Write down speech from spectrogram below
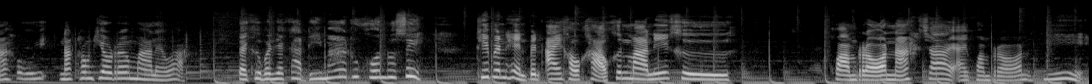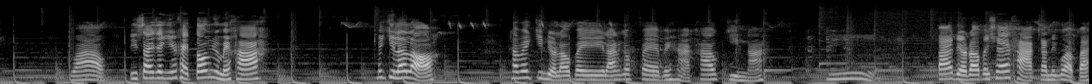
นะโอ้ยนักท่องเที่ยวเริ่มมาแล้วอะแต่คือบรรยากาศดีมากทุกคนดูสิที่เป็นเห็นเป็นไอขาวๆขึ้นมานี่คือ ความร้อนนะ ใช่ไอความร้อนนี่ ว้าว ดีไซน์จะกินไข่ต้มอยู่ไหมคะ ไม่กินแล้วเหรอ ถ้าไม่กินเดี๋ยวเราไปร้านกาแฟไปหาข้าวกินนะ นี่ป้าเดี๋ยวเราไปแช่ขากันดีกว่าปะ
